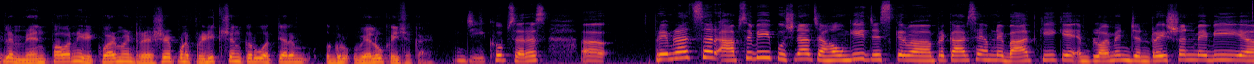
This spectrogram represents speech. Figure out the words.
એટલે મેન પાવરની રિક્વાયરમેન્ટ રહેશે પણ પ્રિડિક્શન કરવું અત્યારે અઘરું વહેલું કહી શકાય जी खूब सरस अ, प्रेमराज सर आपसे भी पूछना चाहूंगी जिस कर- प्रकार से हमने बात की कि एम्प्लॉयमेंट जनरेशन में भी अ,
